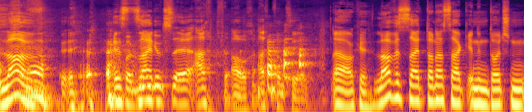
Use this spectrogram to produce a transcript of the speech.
Love ist Von mir gibt es äh, acht auch, acht von zehn. Ah, okay. Love ist seit Donnerstag in den deutschen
